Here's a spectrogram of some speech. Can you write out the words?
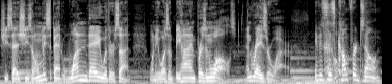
she says she's only spent one day with her son when he wasn't behind prison walls and razor wire. It was his comfort zone.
